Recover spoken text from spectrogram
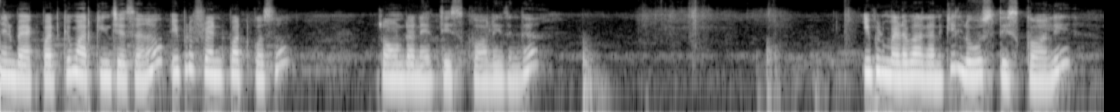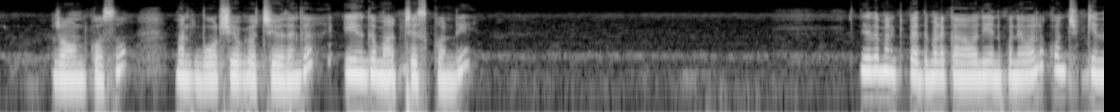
నేను బ్యాక్ పార్ట్కి మార్కింగ్ చేశాను. ఇప్పుడు ఫ్రంట్ పార్ట్ కోసం రౌండ్ అనేది తీసుకోవాలి ఈ విధంగా. ఇప్పుడు మెడ భాగానికి లూజ్ తీసుకోవాలి. రౌండ్ కోసం మనకి బోట్ షేప్ వచ్చే విధంగా ఈ విధంగా మార్చేసుకోండి లేదా మనకి పెద్ద మెడ కావాలి అనుకునే వాళ్ళు కొంచెం కింద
